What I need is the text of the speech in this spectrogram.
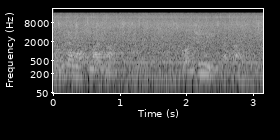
扉が閉まります。ご注意ください。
